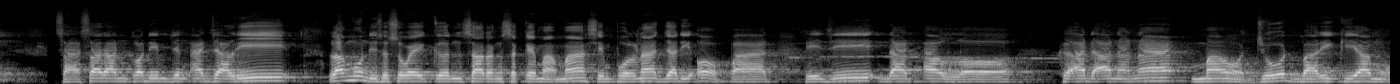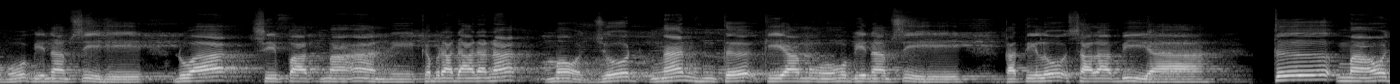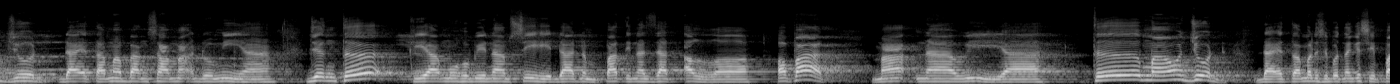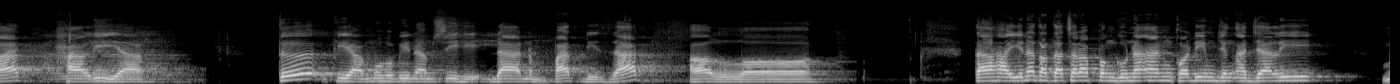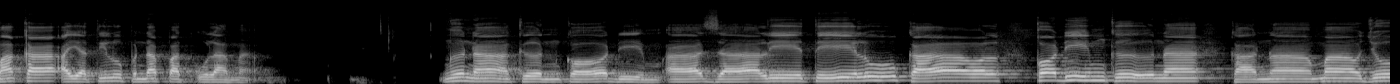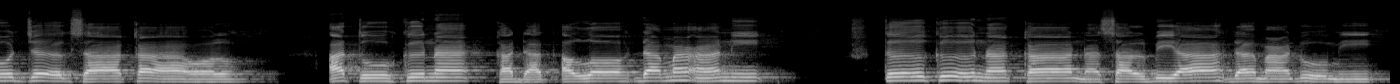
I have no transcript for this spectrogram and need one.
sasaran kodim jeung ajali lamun disesuaikan sarang skema mah simpulna jadi opat. Hiji dat Allah keadaan anak maujud bari kiamuhu binafsihi. Dua sifat ma'ani keberadaan anak maujud ngan hente kiamuhu binafsihi. Katilu salabiyah maujud daetama bangsa makdumia jeng te kia binafsihi dan empat dina zat Allah. Opat maknawiyah. Te maujud daetama disebut lagi sifat halia te kia binafsihi dan empat di zat Allah. Tahayina tata cara penggunaan kodim jeng ajali. Maka ayat tilu pendapat ulama. Ngenakeun kodim azali tilu kaul kodim kena kana maujud jeung sakaul atuh kena kadat Allah damaani. Tekenakan nasalbiah damadumi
